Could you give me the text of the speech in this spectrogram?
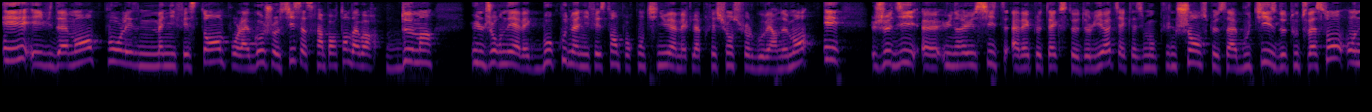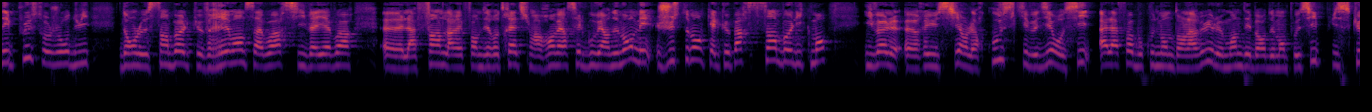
Et évidemment, pour les manifestants, pour la gauche aussi, ça serait important d'avoir demain une journée avec beaucoup de manifestants pour continuer à mettre la pression sur le gouvernement. Et jeudi, euh, une réussite avec le texte de Lyotte. Il n'y a quasiment aucune chance que ça aboutisse de toute façon. On est plus aujourd'hui dans le symbole que vraiment de savoir s'il va y avoir euh, la fin de la réforme des retraites, si on va renverser le gouvernement. Mais justement, quelque part, symboliquement, ils veulent euh, réussir leur coup, ce qui veut dire aussi à la fois beaucoup de monde dans la rue et le moins de débordement possible, puisque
